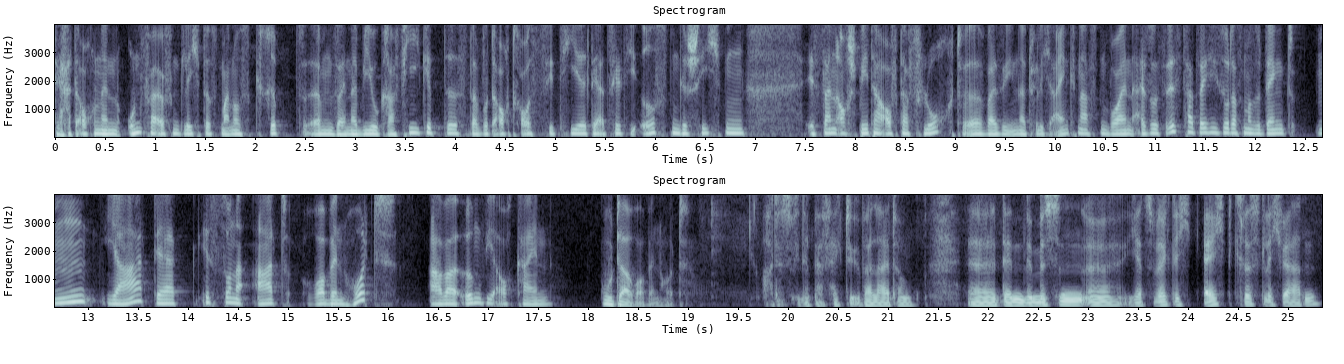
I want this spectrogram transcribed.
Der hat auch ein unveröffentlichtes Manuskript ähm, seiner Biografie gibt es. Da wird auch draus zitiert. Der erzählt die ersten Geschichten, ist dann auch später auf der Flucht, äh, weil sie ihn natürlich einknasten wollen. Also es ist tatsächlich so, dass man so denkt, mh, hm, ja, der ist so eine Art Robin Hood, aber irgendwie auch kein guter Robin Hood. Ach, das ist wie eine perfekte Überleitung. Äh, denn wir müssen äh, jetzt wirklich echt christlich werden,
